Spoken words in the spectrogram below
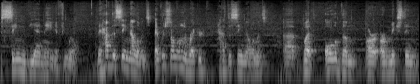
same DNA, if you will. They have the same elements. Every song on the record has the same elements, uh, but all of them are, are mixed in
